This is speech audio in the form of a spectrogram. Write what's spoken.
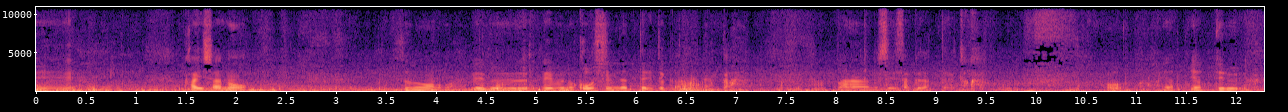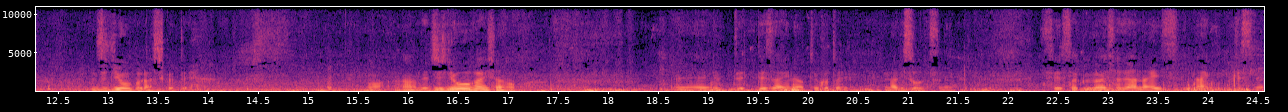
えー、会社のそのウェブウェブの更新だったりとかなんかバナーの制作だったりとかをややってる。事業部らしくて。まあなので事業会社の、えー、デデザイナーということになりそうですね。制作会社ではないないですね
